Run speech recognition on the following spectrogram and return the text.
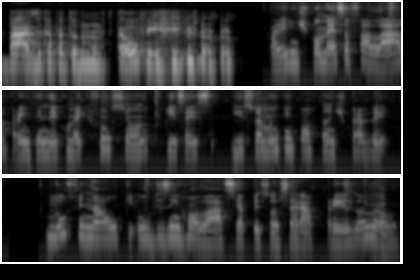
básica para todo mundo que tá ouvindo. Aí a gente começa a falar para entender como é que funciona, porque isso é, isso é muito importante para ver no final o, desenrolar se a pessoa será presa ou não.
